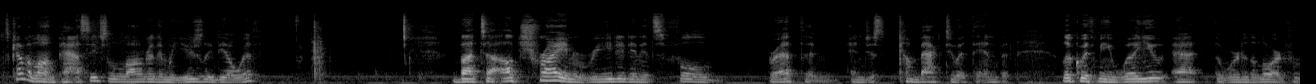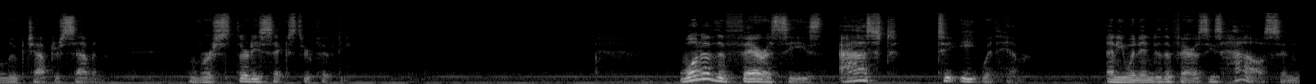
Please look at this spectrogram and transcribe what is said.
it's kind of a long passage, a little longer than we usually deal with. But uh, I'll try and read it in its full breadth and, and just come back to it then. But look with me, will you, at the word of the Lord from Luke chapter 7, verse 36 through 50. One of the Pharisees asked to eat with him. And he went into the Pharisee's house and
